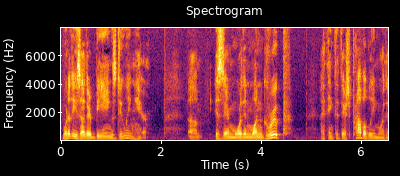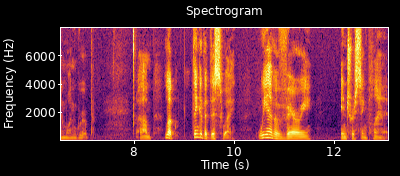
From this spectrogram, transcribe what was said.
What are these other beings doing here? Um, is there more than one group? I think that there's probably more than one group. Um, look, think of it this way we have a very interesting planet.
